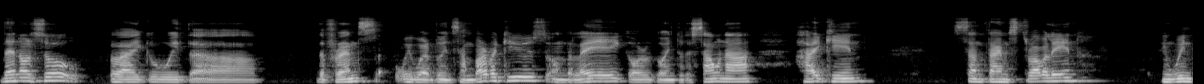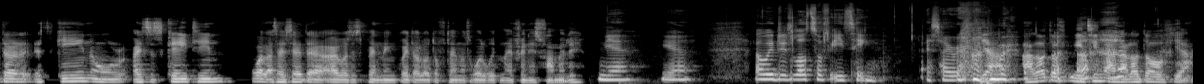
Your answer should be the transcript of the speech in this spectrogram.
Then also, like with uh, the friends, we were doing some barbecues on the lake or going to the sauna, hiking. sometimes traveling, in winter skiing or ice skating. Well, as I said, uh, I was spending quite a lot of time as well with my Finnish family. Yeah, yeah. And we did lots of eating, as I remember. Yeah, a lot of eating and a lot of yeah,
